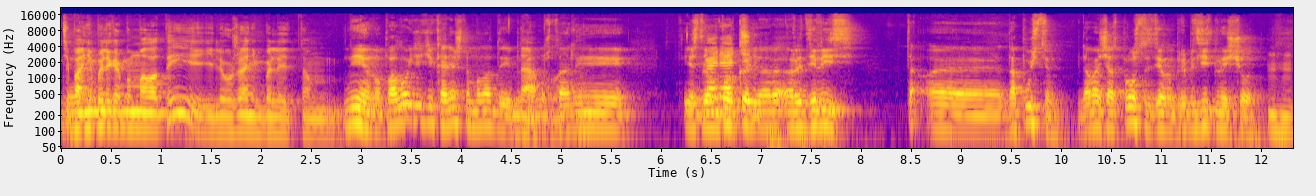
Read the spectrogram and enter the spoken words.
Типа Ну, они были как бы молодые или уже они были там... Не, ну по логике, конечно, молодые, Да, потому по что логике. они, если он Горячие. только родились, э, допустим, давай сейчас просто сделаем приблизительный счет. Мгм.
